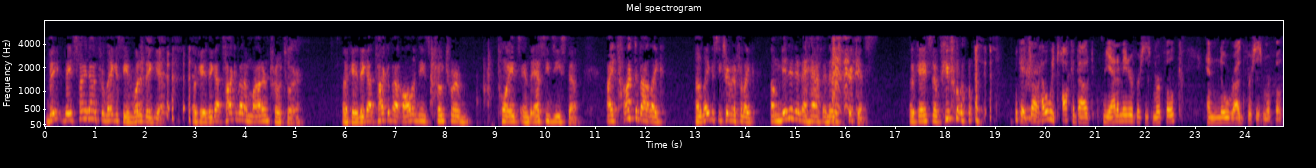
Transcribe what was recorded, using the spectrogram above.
They they signed on for Legacy, and what did they get? Okay, they got talk about a modern Pro Tour. Okay, they got talk about all of these Pro Tour points and the SCG stuff. I talked about like a Legacy tournament for like a minute and a half, and there was crickets. Okay, so people. okay, John, how about we talk about Reanimator versus Merfolk and No Rug versus Merfolk?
